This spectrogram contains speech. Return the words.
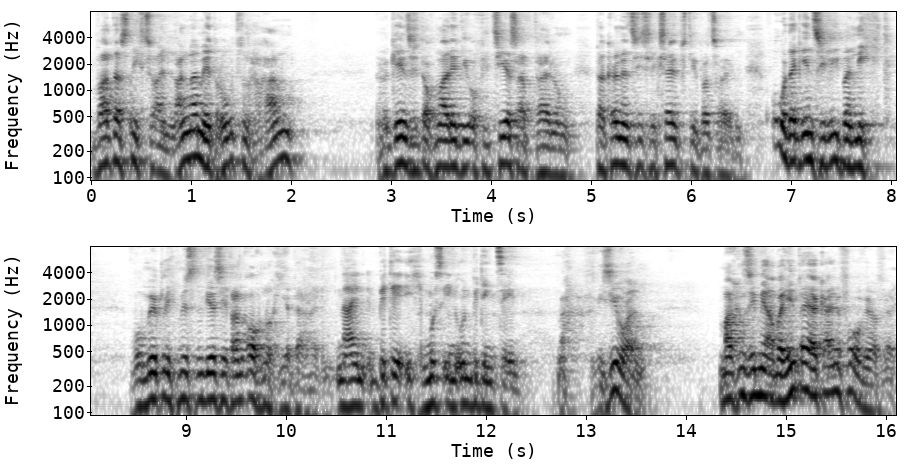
War das nicht so ein langer mit roten Haaren? Gehen Sie doch mal in die Offiziersabteilung. Da können Sie sich selbst überzeugen. Oder gehen Sie lieber nicht. Womöglich müssen wir Sie dann auch noch hier behalten. Nein, bitte, ich muss ihn unbedingt sehen. Na, wie Sie wollen. Machen Sie mir aber hinterher keine Vorwürfe.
